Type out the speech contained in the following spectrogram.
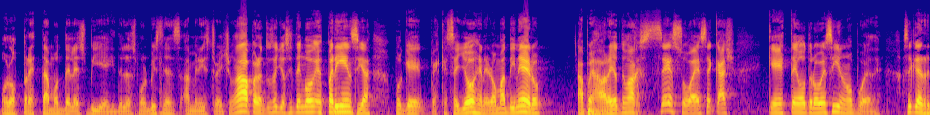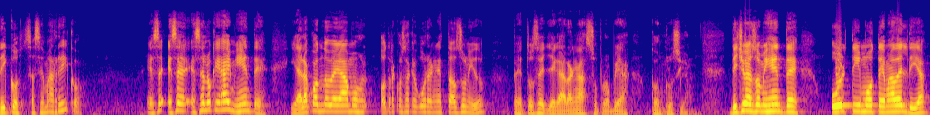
o los préstamos del SBA, del Small Business Administration. Ah, pero entonces yo sí tengo experiencia porque, pues qué sé yo, genero más dinero. Ah, pues ahora yo tengo acceso a ese cash que este otro vecino no puede. Así que el rico se hace más rico. Ese, ese, es lo que hay, mi gente. Y ahora cuando veamos otras cosas que ocurren en Estados Unidos, pues entonces llegarán a su propia conclusión. Dicho eso, mi gente, último tema del día.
